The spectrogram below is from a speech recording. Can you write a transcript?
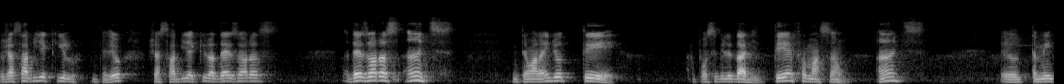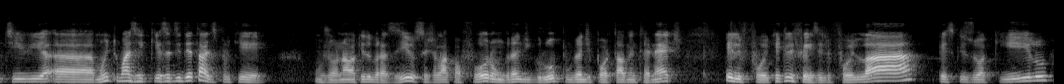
Eu já sabia aquilo, entendeu? Já sabia aquilo há 10 horas, 10 horas antes. Então, além de eu ter a possibilidade de ter a informação antes, eu também tive uh, muito mais riqueza de detalhes, porque um jornal aqui do Brasil, seja lá qual for, um grande grupo, um grande portal da internet, ele foi, o que, que ele fez? Ele foi lá, pesquisou aquilo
